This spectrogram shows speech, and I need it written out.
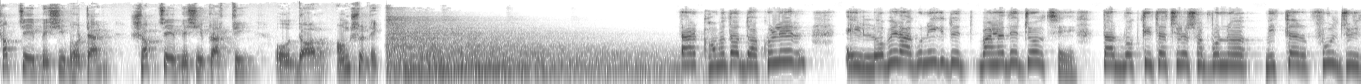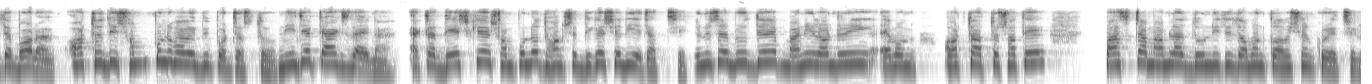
সবচেয়ে বেশি ভোটার, সবচেয়ে বেশি প্রার্থী ও দল অংশ নেয় তার ক্ষমতা দখলের এই লোভের আগুনেই কিন্তু বাংলাদেশ জ্বলছে। তার বক্তৃতা ছিল সম্পূর্ণ মিথ্যার ফুল ঝুড়িতে ভরা। অর্থনীতি সম্পূর্ণভাবে বিপর্যস্ত। নিজে ট্যাক্স দেয় না। একটা দেশকে সম্পূর্ণ ধ্বংসের দিকে সে নিয়ে যাচ্ছে। ইউনুসের বিরুদ্ধে মানি লন্ডারিং এবং অর্থ আত্মসাতে পাঁচটা মামলা দুর্নীতি দমন কমিশন করেছিল।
